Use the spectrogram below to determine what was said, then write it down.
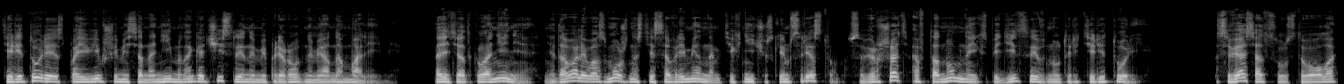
Территория с появившимися на ней многочисленными природными аномалиями. Эти отклонения не давали возможности современным техническим средствам совершать автономные экспедиции внутрь территории. Связь отсутствовала,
